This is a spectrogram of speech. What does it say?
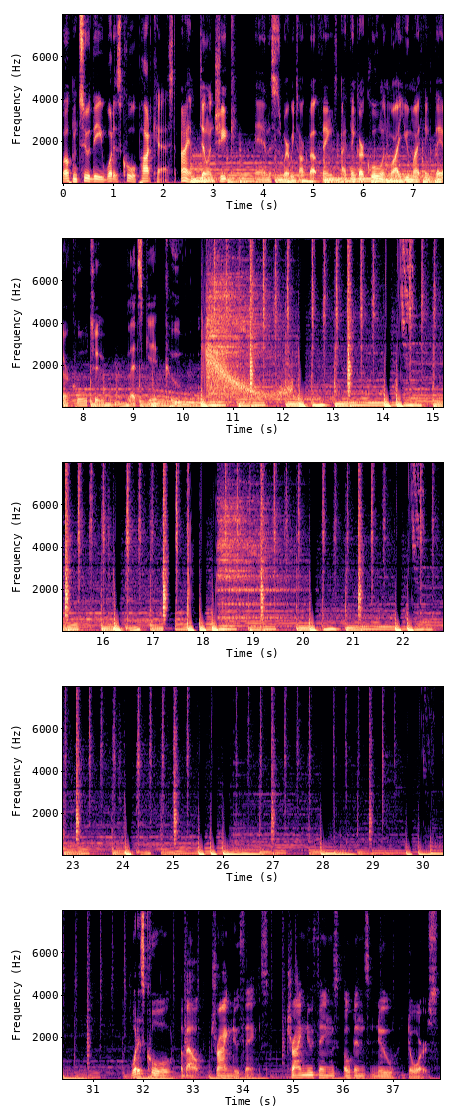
Welcome to the What is Cool podcast. I am Dylan Cheek, and this is where we talk about things I think are cool and why you might think they are cool too. Let's get cool. What is cool about trying new things? Trying new things opens new doors.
